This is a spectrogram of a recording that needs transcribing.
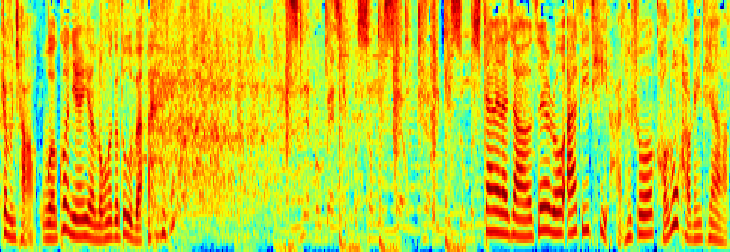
这么巧，我过年也隆了个肚子。下面呢叫 Zero R D T 啊，他说考路考那天啊，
